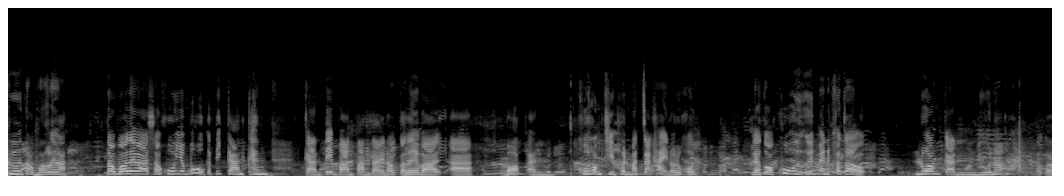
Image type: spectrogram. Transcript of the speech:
คือต้องบอกเลยว่าต้องบอกเลยว่าสาวครูยังบ่ฮู้กติการกันการเต้นบานปานใดเนาะก็เลยว่าอ่าบอกอันครูทองทิพย์เพิ่นมาจัดให้เนาะทุกคน แล้วก็ครูอื่นๆม่นเขาเจ้ารวมกันอยู่เนาะแล้วก็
